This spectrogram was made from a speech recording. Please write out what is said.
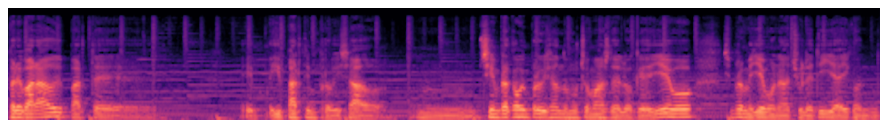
preparado y parte y, parte improvisado. Mm, Siempre acabo improvisando mucho más de lo que llevo. Siempre me llevo una chuletilla ahí con,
